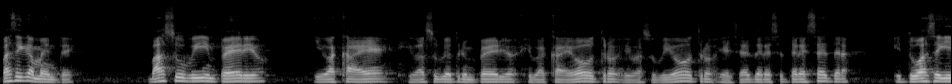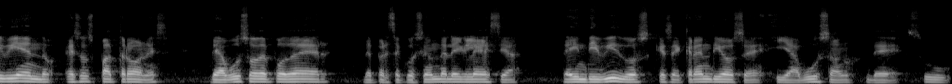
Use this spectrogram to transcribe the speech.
básicamente va a subir imperio y va a caer, y va a subir otro imperio, y va a caer otro, y va a subir otro, y etcétera, etcétera, etcétera. Y tú vas a seguir viendo esos patrones de abuso de poder, de persecución de la iglesia, de individuos que se creen dioses y abusan de su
